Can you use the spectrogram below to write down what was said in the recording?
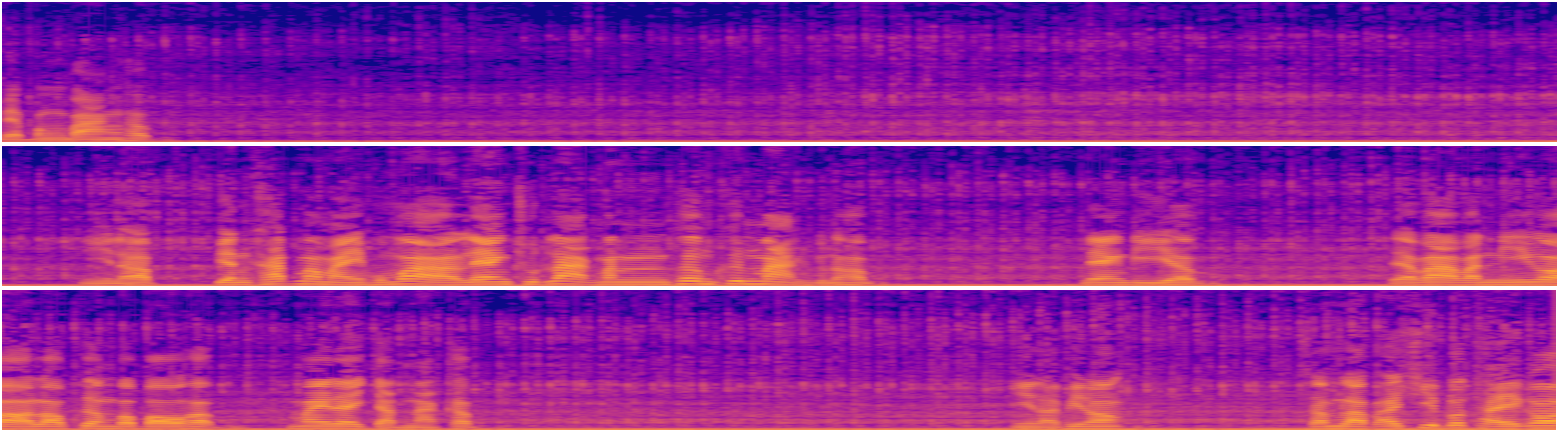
แบบบางๆครับ นี่นะครับ เปลี่ยนคัดมาใหม่ ผมว่าแรงชุดลากมันเพิ่มขึ้นมากอยู่นะครับ แรงดีครับ แต่ว่าวันนี้ก็รอบเครื่องเบาๆครับ ไม่ได้จัดหนักครับ นี่แหละพี่น้องสำหรับอาชีพรถไถก็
